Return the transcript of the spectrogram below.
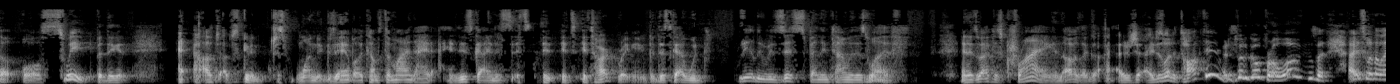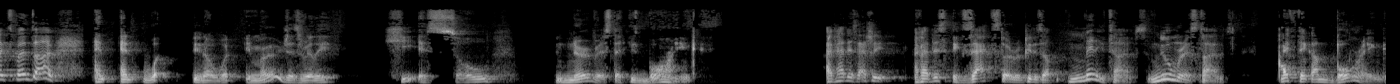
oh, all sweet, but they get. I'll, I'll, just give just one example that comes to mind. I had, I had this guy, and it's, it's it's it's heartbreaking. But this guy would really resist spending time with his wife And his wife is crying, and I was like, I just, I just want to talk to him. I just want to go for a walk. I just want to like spend time. And and what you know what emerges really, he is so nervous that he's boring. I've had this actually, I've had this exact story repeat itself many times, numerous times. I think I'm boring.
